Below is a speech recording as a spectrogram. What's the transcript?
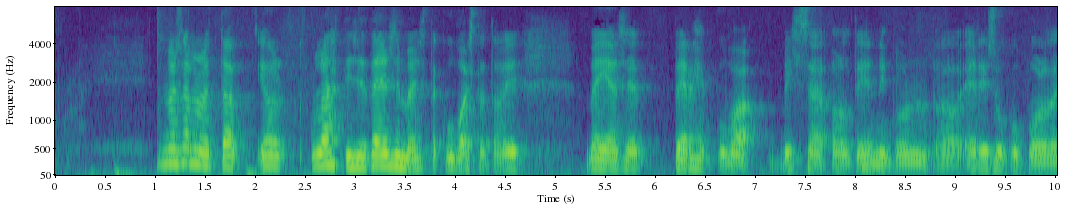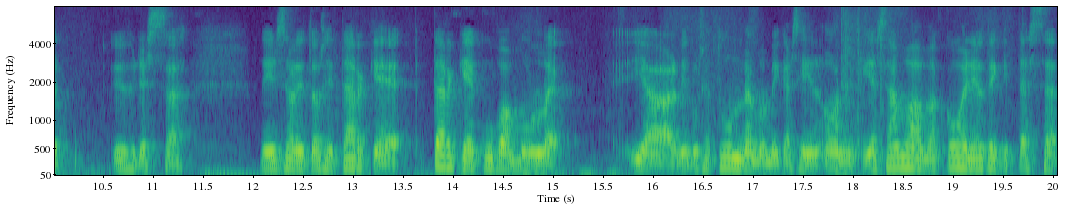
mulle? Mä sanon, että jo lähti siitä ensimmäisestä kuvasta toi meidän se perhekuva, missä oltiin mm. niin kuin eri sukupolvet yhdessä, niin se oli tosi tärkeä, tärkeä kuva mulle ja niin kuin se tunnelma, mikä siinä on. Ja samaa mä koen jotenkin tässä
